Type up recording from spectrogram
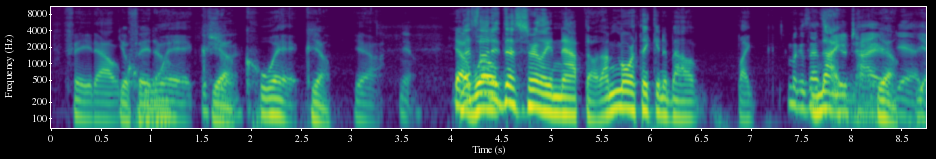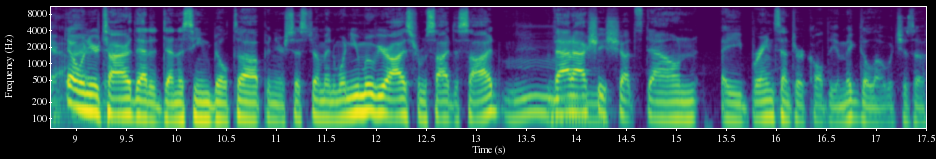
fade out. You'll quick, fade out. For Yeah. sure. quick. Yeah. yeah, Yeah. Yeah, That's well, not necessarily a nap though. I'm more thinking about like Because that's when you're tired. Yeah. Yeah. Yeah. Yeah, when you're tired, that adenosine built up in your system, and when you move your eyes from side to side, that mm. actually shuts down a brain center called the amygdala, which is a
